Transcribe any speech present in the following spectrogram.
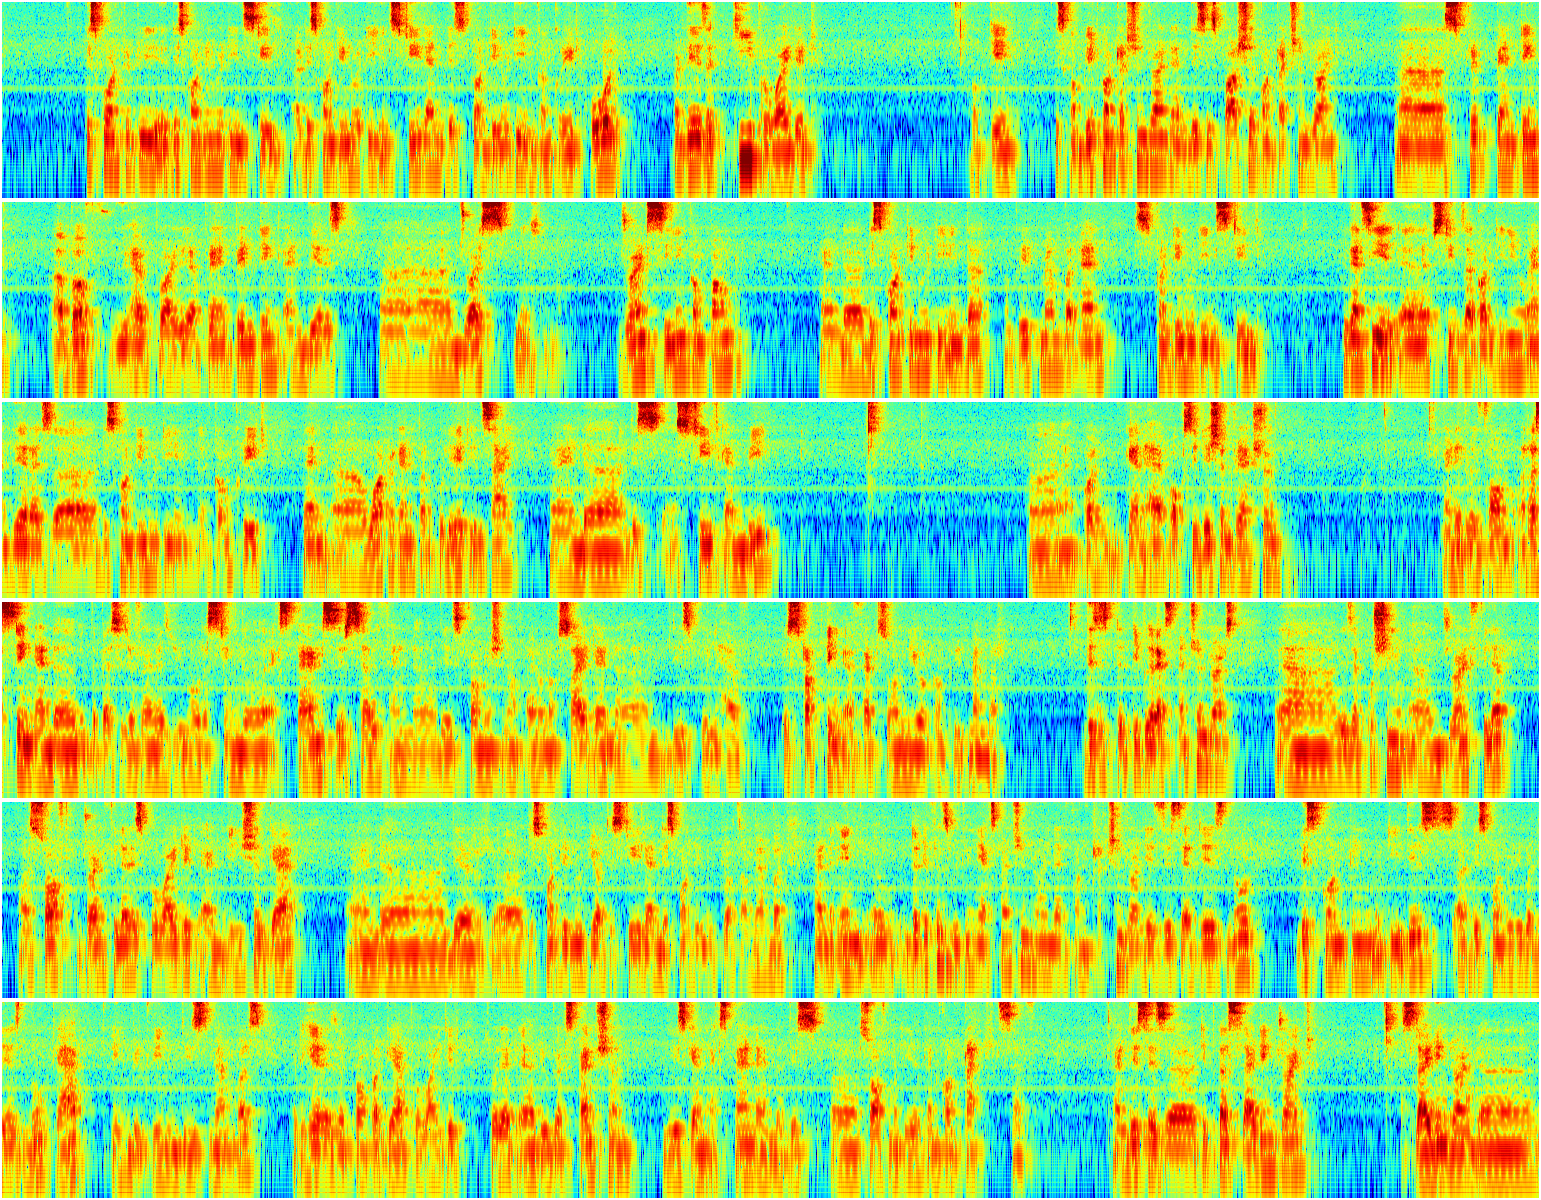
Discontinuity discontinuity in steel a discontinuity in steel and discontinuity in concrete hole but there is a key provided okay this complete contraction joint and this is partial contraction joint. Uh, strip painting above you have provided a painting and there is uh, joist joint sealing compound and uh, discontinuity in the concrete member and continuity in steel. You can see uh, if steels are continue and there is a discontinuity in the concrete then uh, water can percolate inside and uh, this steel can be can have oxidation reaction. And it will form rusting and uh, with the passage of time as you know rusting uh, expands itself and uh, there is formation of iron oxide and um, these will have disrupting effects on your concrete member. This is the typical expansion joints. Uh, there is a cushion uh, joint filler. A soft joint filler is provided and initial gap and uh, their uh, discontinuity of the steel and discontinuity of the member. And in uh, the difference between expansion joint and contraction joint is this that there is no discontinuity there is a discontinuity but there is no gap in between these members. But here is a proper gap provided so that uh, due to expansion these can expand and this uh, soft material can contract itself. And this is a typical sliding joint. Sliding joint uh,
